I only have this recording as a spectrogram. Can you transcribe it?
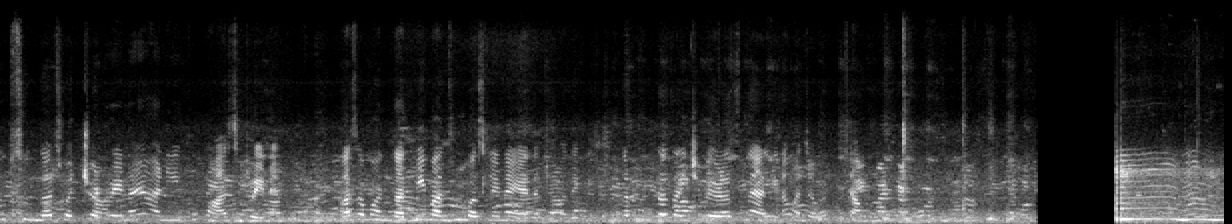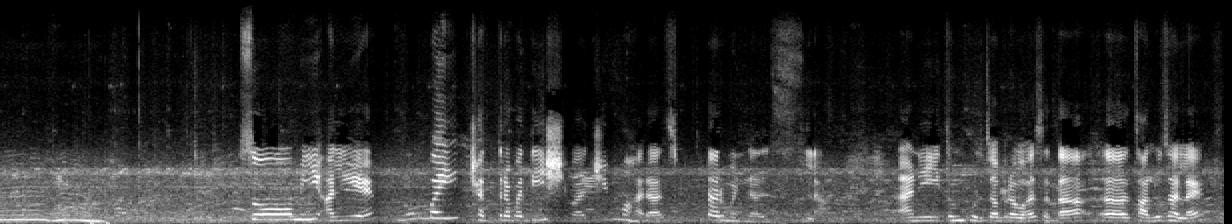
खूप सुंदर स्वच्छ ट्रेन आहे आणि खूप फास्ट ट्रेन आहे. असं म्हणतात. मी अजून बसले नाही आहे त्याच्यामध्ये. तर कुठं जायची वेळच नाही आली ना माझ्यावर. त्यामुळे सो मी आली आहे मुंबई छत्रपती शिवाजी महाराज टर्मिनल्सला. आणि इथून पुढचा प्रवास आता चालू झाला आहे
